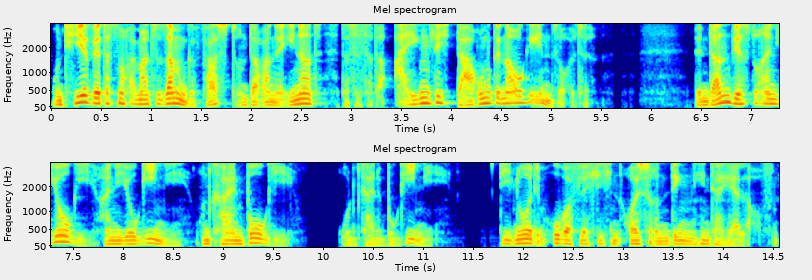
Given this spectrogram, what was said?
und hier wird das noch einmal zusammengefasst und daran erinnert, dass es aber eigentlich darum genau gehen sollte. Denn dann wirst du ein Yogi, eine Yogini und kein Bogi und keine Bogini, die nur dem oberflächlichen äußeren Dingen hinterherlaufen.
